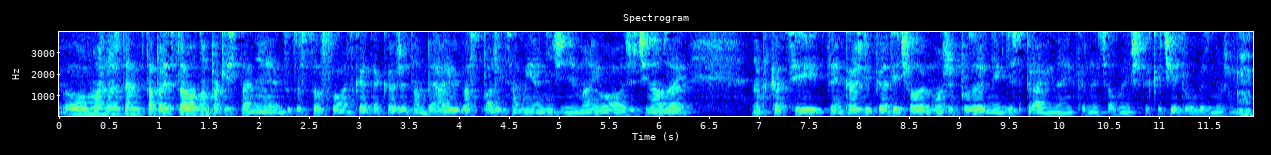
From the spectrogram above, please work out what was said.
lebo možno, že tam, tá predstava o tom Pakistane, toto z toho Slovenska je taká, že tam behajú iba s palicami a nič nemajú, ale že či naozaj napríklad si ten každý piatý človek môže pozrieť niekde správy na internete alebo niečo také, či je to vôbec možné. Mm.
